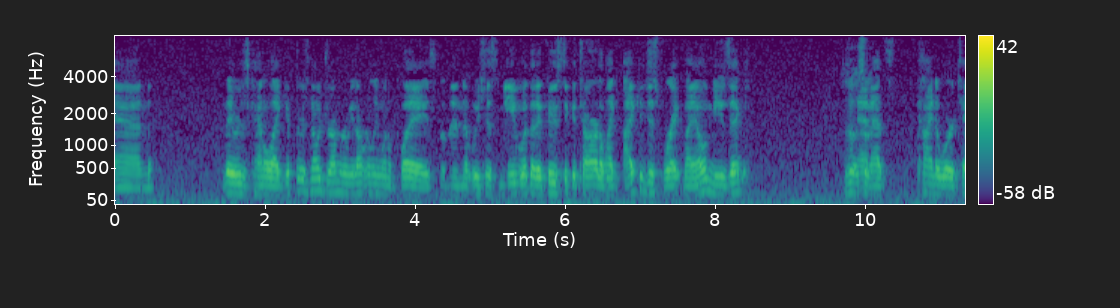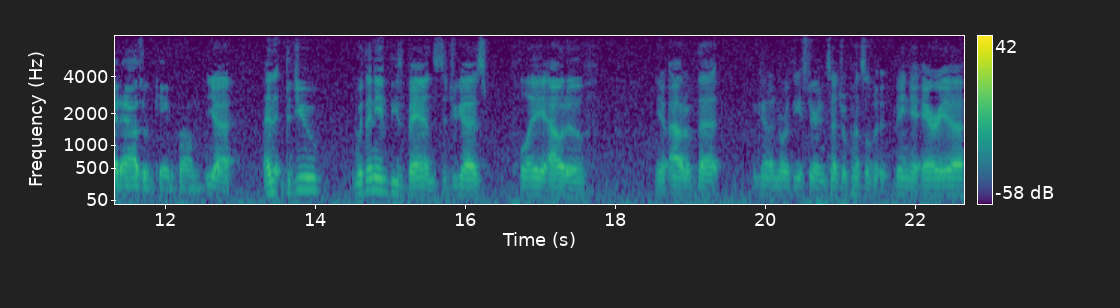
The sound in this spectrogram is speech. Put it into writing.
and they were just kind of like, if there's no drummer, we don't really want to play. So then it was just me with an acoustic guitar, and I'm like, I could just write my own music, So, so- and that's kind of where Tedd Hazard came from. yeah. And did you, with any of these bands, did you guys play out of, you know, out of that kind of northeastern central Pennsylvania area,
